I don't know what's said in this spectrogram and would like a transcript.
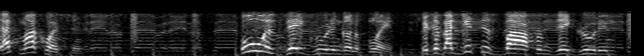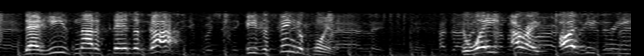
That's my question. Who is Jay Gruden gonna blame? Because I get this vibe from Jay Gruden that he's not a stand-up guy. He's a finger pointer. The way, all right, RG3,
